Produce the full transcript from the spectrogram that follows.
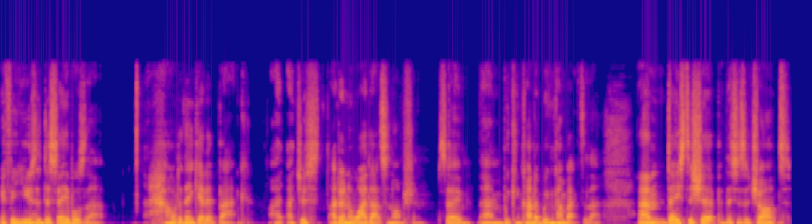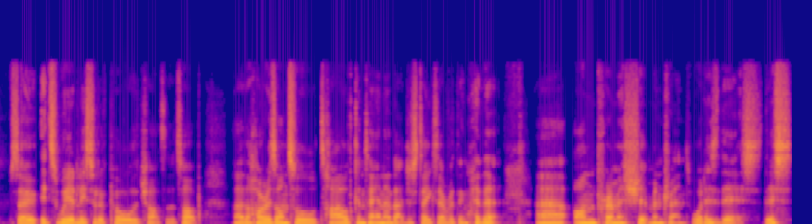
If a user disables that, how do they get it back? I, I just, I don't know why that's an option. So um, we can kind of, we can come back to that. Um, days to ship, this is a chart. So it's weirdly sort of put all the charts at the top. Uh, the horizontal tiled container, that just takes everything with it. Uh, On-premise shipment trends. What is this? This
